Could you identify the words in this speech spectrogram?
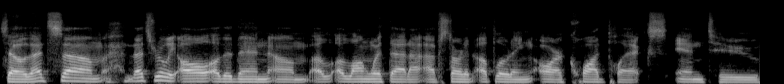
So that's um, that's really all. Other than um, a, along with that, I, have started uploading our quadplex into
